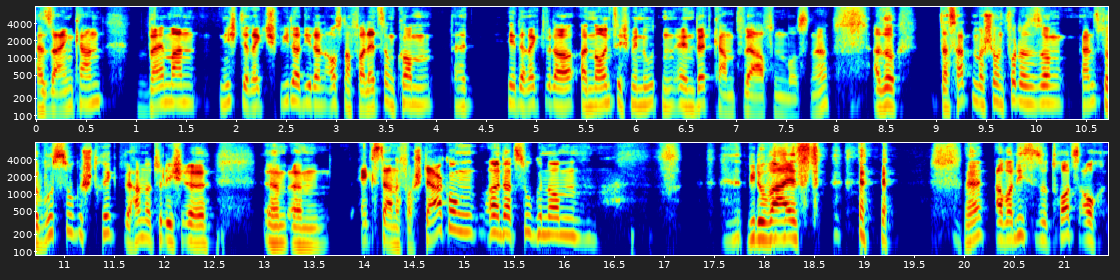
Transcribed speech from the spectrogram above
sein kann, weil man nicht direkt Spieler, die dann aus einer Verletzung kommen, hier direkt wieder 90 Minuten in Wettkampf werfen muss. Ne? Also das hatten wir schon vor der Saison ganz bewusst so gestrickt. Wir haben natürlich äh, ähm, ähm, externe Verstärkungen äh, dazu genommen, wie du weißt. ne? Aber nichtsdestotrotz auch,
